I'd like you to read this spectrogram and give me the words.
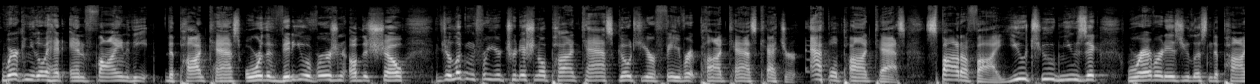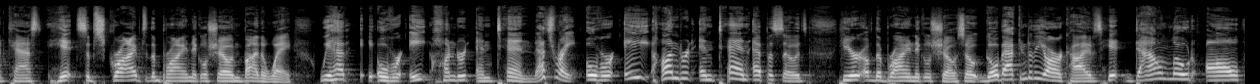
where can you go ahead and find the, the podcast or the video version of the show? If you're looking for your traditional podcast, go to your favorite podcast catcher, Apple Podcasts, Spotify, YouTube Music, wherever it is you listen to podcasts. Hit subscribe to the Brian Nichols Show. And by the way, we have over 810. That's right, over 810 episodes here of the Brian Nichols Show. So go back into the archives, hit download all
